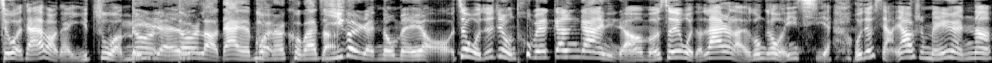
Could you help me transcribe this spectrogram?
结果咱俩往那一坐，没人，都是老大爷旁边嗑瓜子，一个人都没有。就我觉得这种特别尴尬，你知道吗？所以我就拉着老爷公跟我一起，我就想要是没人呢，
